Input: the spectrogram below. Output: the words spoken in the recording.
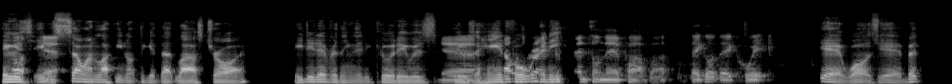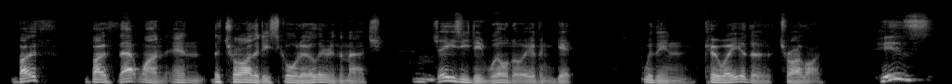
He Oh, was he was so unlucky not to get that last try. He did everything that he could. He was he was a that was handful, great and he defense on their part, but they got there quick. yeah, it was yeah. But both both that one and the try that he scored earlier in the match, Mm. geez, he did well to even get within QE of the try line. His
